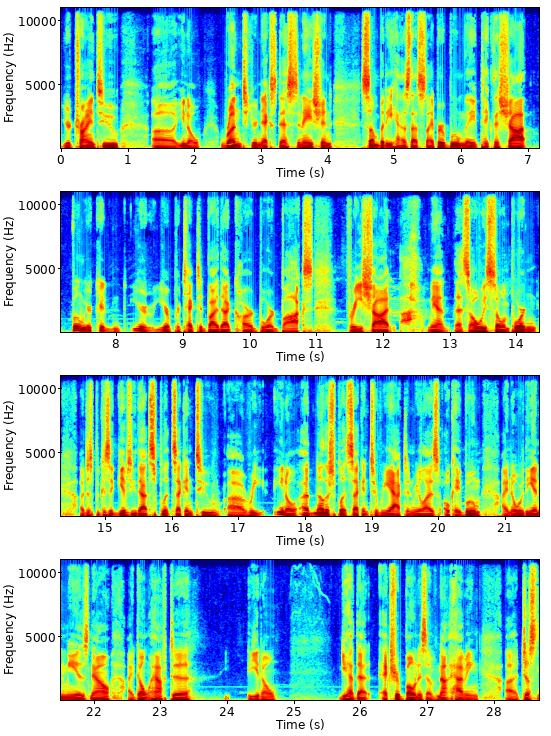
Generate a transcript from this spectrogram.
You're trying to, uh, you know, run to your next destination. Somebody has that sniper. Boom, they take the shot. Boom, you're you're you're protected by that cardboard box free shot oh, man that's always so important uh, just because it gives you that split second to uh, re you know another split second to react and realize okay boom i know where the enemy is now i don't have to you know you have that extra bonus of not having uh, just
